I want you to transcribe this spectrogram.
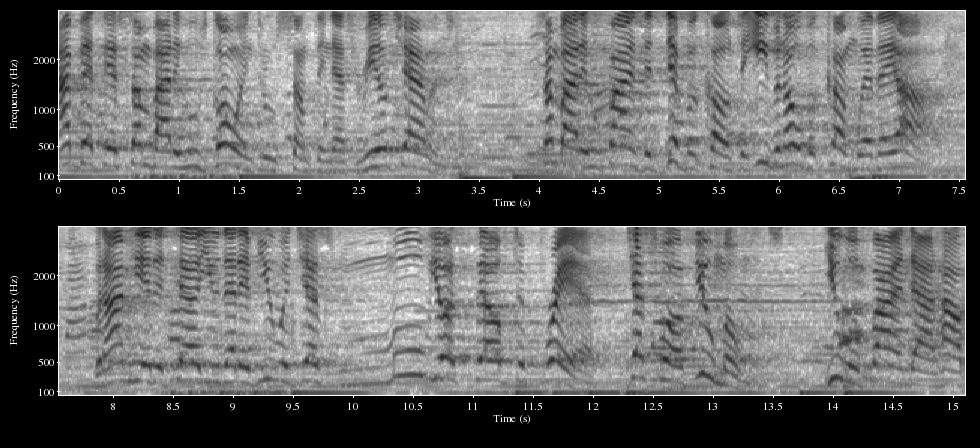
I bet there's somebody who's going through something that's real challenging. Somebody who finds it difficult to even overcome where they are. But I'm here to tell you that if you would just move yourself to prayer just for a few moments, you will find out how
